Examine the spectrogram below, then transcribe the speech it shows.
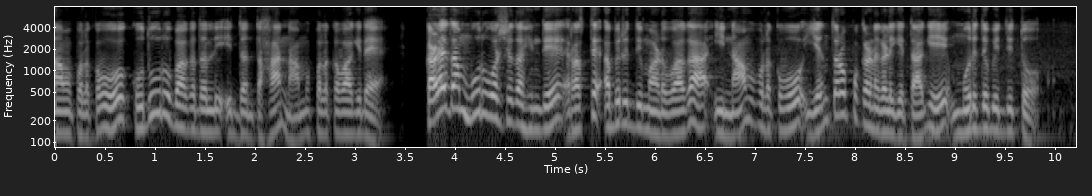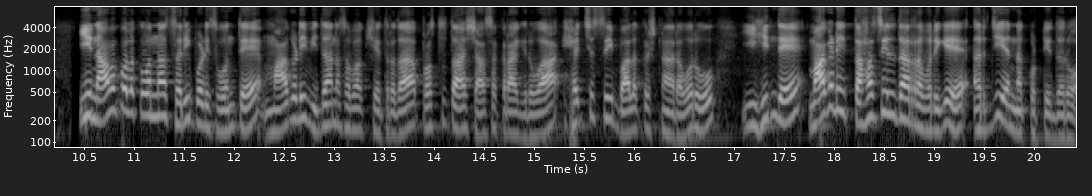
ನಾಮಫಲಕವು ಕುದೂರು ಭಾಗದಲ್ಲಿ ಇದ್ದಂತಹ ನಾಮಫಲಕವಾಗಿದೆ. ಕಳೆದ ಮೂರು ವರ್ಷದ ಹಿಂದೆ ರಸ್ತೆ ಅಭಿವೃದ್ಧಿ ಮಾಡುವಾಗ ಈ ನಾಮಫಲಕವು ಯಂತ್ರೋಪಕರಣಗಳಿಗೆ ತಾಗಿ ಮುರಿದು ಬಿದ್ದಿತ್ತು. ಈ ನಾಮಫಲಕವನ್ನು ಸರಿಪಡಿಸುವಂತೆ ಮಾಗಡಿ ವಿಧಾನಸಭಾ ಕ್ಷೇತ್ರದ ಪ್ರಸ್ತುತ ಶಾಸಕರಾಗಿರುವ ಎಚ್ ಸಿ ಬಾಲಕೃಷ್ಣರವರು ಈ ಹಿಂದೆ ಮಾಗಡಿ ತಹಸೀಲ್ದಾರ್ ಅವರಿಗೆ ಅರ್ಜಿಯನ್ನು ಕೊಟ್ಟಿದ್ದರು.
